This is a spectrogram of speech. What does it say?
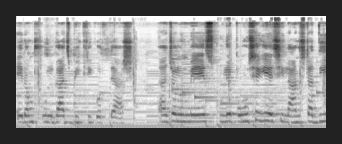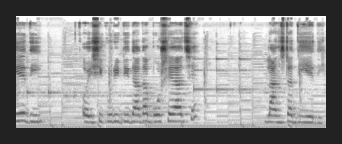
এরম ফুল গাছ বিক্রি করতে আসে। চলুন, মেয়ে স্কুলে পৌঁছে গিয়েছি, লাঞ্চটা দিয়ে দিই। ওই সিকিউরিটি দাদা বসে আছে, লাঞ্চটা দিয়ে দিই।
